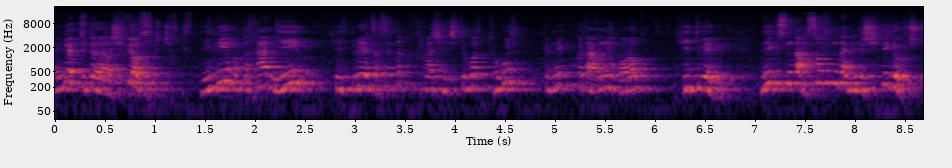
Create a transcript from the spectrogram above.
Ингээд бид шипи болох гэж. Энгийн бодлогоо ийм хэлбэрээр засагдаг тодорхой шилждэг бол тэгвэл тэр нэг бүхэд 10.3 хийдвэ гэдэг. Нэгсэндээ асуултандаа бид нар шипигээ өгчөж.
